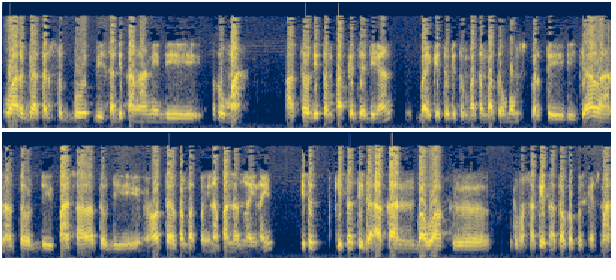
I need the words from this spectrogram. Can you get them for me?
warga tersebut bisa ditangani di rumah atau di tempat kejadian, baik itu di tempat-tempat umum seperti di jalan atau di pasar atau di hotel tempat penginapan dan lain-lain itu kita tidak akan bawa ke rumah sakit atau ke puskesmas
